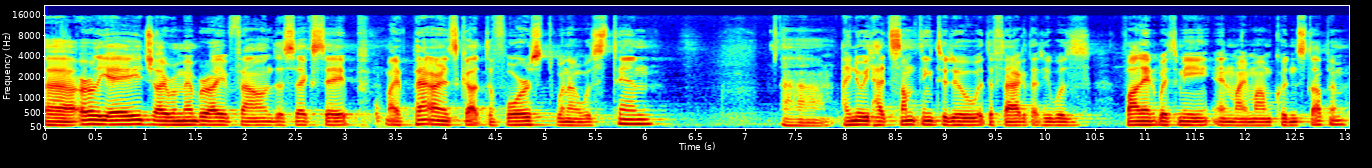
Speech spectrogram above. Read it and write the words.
Uh, early age, I remember I found a sex tape. My parents got divorced when I was 10. Uh, I knew it had something to do with the fact that he was violent with me and my mom couldn't stop him.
